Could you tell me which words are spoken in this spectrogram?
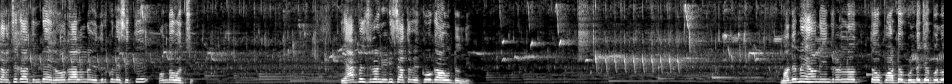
తరచుగా తింటే రోగాలను ఎదుర్కొనే శక్తి పొందవచ్చు. యాపిల్స్లో నీటి శాతం ఎక్కువగా ఉంటుంది. మధుమేహం నియంత్రణలతో పాటు గుండె జబ్బులు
